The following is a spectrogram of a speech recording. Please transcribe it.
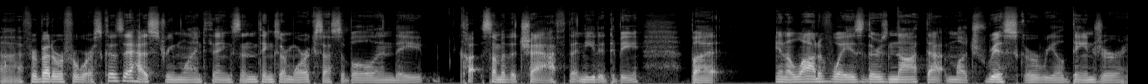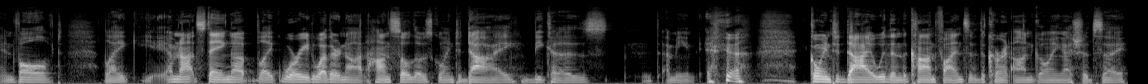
uh, for better or for worse, because it has streamlined things and things are more accessible and they cut some of the chaff that needed to be. But in a lot of ways, there's not that much risk or real danger involved. Like, I'm not staying up, like, worried whether or not Han Solo's going to die because. I mean, going to die within the confines of the current ongoing, I should say,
